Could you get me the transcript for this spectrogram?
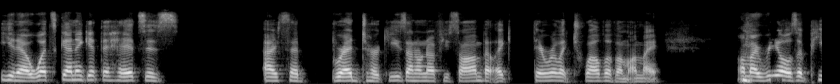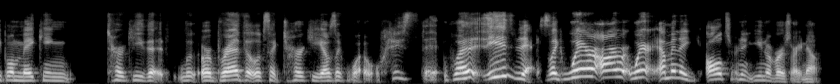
you know what's going to get the hits is i said bread turkeys i don't know if you saw them but like there were like 12 of them on my on my reels of people making turkey that look or bread that looks like turkey. I was like, what, what is this? What is this? Like, where are where I'm in an alternate universe right now.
